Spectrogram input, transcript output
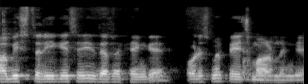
अब इस तरीके से इधर रखेंगे और इसमें पेच मार लेंगे।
